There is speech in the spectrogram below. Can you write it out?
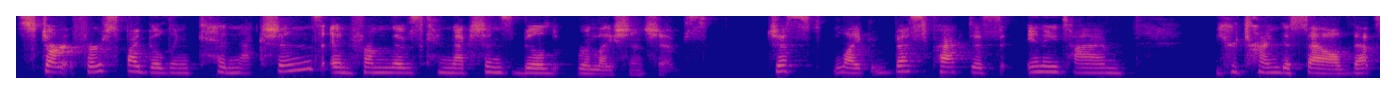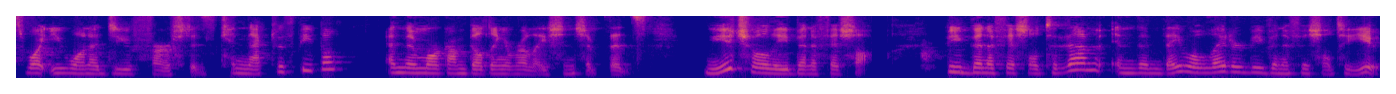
Start first by building connections, and from those connections, build relationships. Just like best practice, anytime you're trying to sell, that's what you want to do first is connect with people and then work on building a relationship that's mutually beneficial be beneficial to them, and then they will later be beneficial to you.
